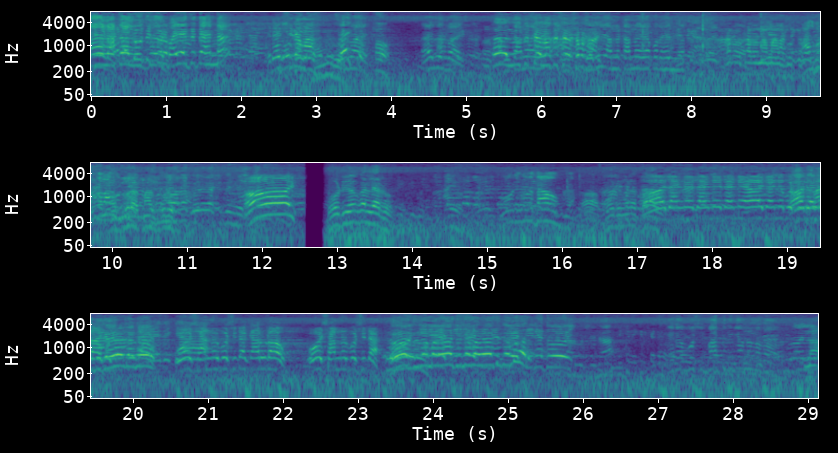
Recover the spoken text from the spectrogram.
এই লটা লুচি ভাই এই যে দেখেন না এটা সিরা মাছ। এই তো এই যে ভাই। এই লুচি লুচি সমস্যা আমরা টানা এর পরে হেই নিয়ে ওই! ভিডিও করলে আর। ওই সামনের বসিটা কার ওই সামনের বসিটা না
